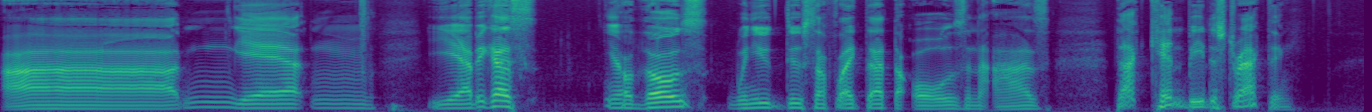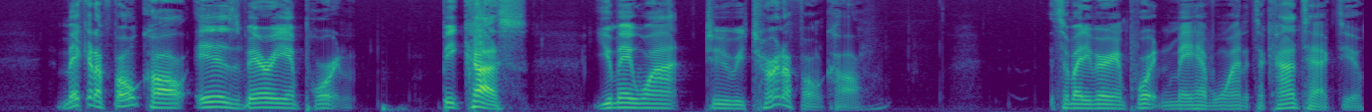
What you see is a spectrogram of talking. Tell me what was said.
uh mm, yeah mm, yeah because you know those when you do stuff like that the ohs and the ahs that can be distracting. Making a phone call is very important because you may want to return a phone call. Somebody very important may have wanted to contact you.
